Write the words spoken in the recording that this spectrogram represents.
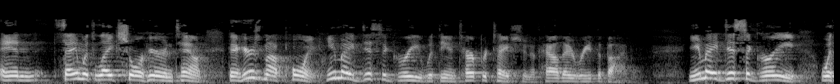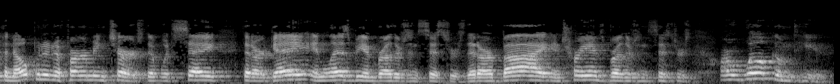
And same with Lakeshore here in town. Now, here's my point. You may disagree with the interpretation of how they read the Bible. You may disagree with an open and affirming church that would say that our gay and lesbian brothers and sisters, that our bi and trans brothers and sisters are welcomed here.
